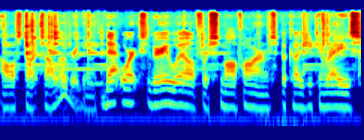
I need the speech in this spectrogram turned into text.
all starts all over again. That works very well for small farms because you can raise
